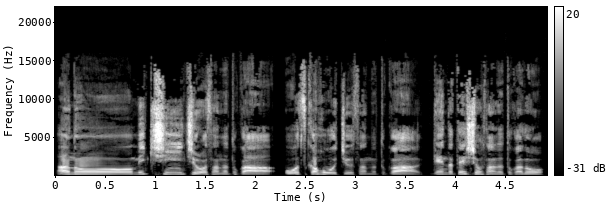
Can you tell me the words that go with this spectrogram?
あのー、三木慎一郎さんだとか、大塚宝中さんだとか、源田鉄章さんだとかの、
